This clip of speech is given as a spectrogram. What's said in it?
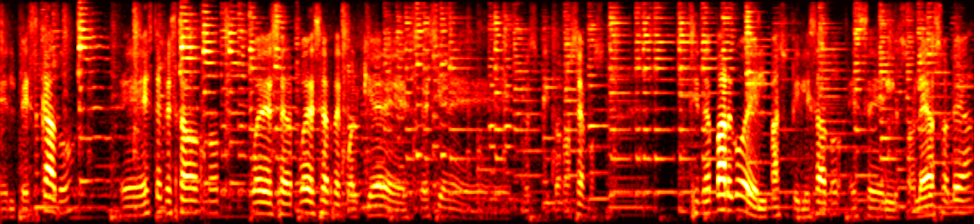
el pescado, eh, este pescado no puede ser, puede ser de cualquier especie pues, que conocemos. Sin embargo, el más utilizado es el solea solea,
